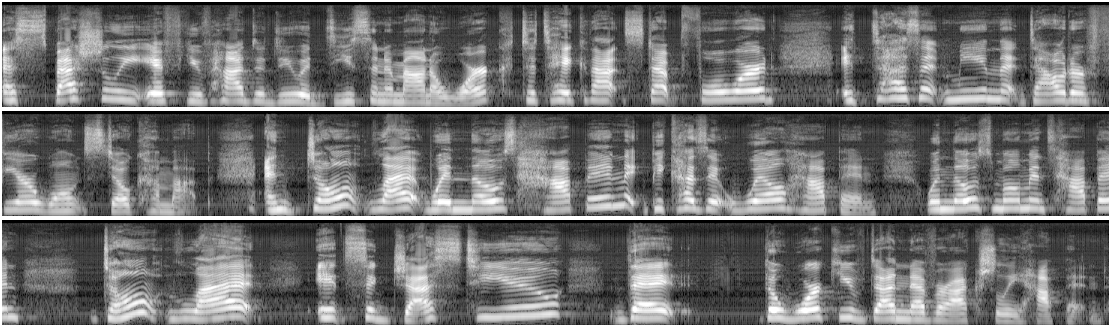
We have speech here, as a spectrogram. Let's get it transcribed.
especially if you've had to do a decent amount of work to take that step forward, it doesn't mean that doubt or fear won't still come up. And don't let when those happen, because it will happen, when those moments happen, don't let it suggest to you that the work you've done never actually happened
